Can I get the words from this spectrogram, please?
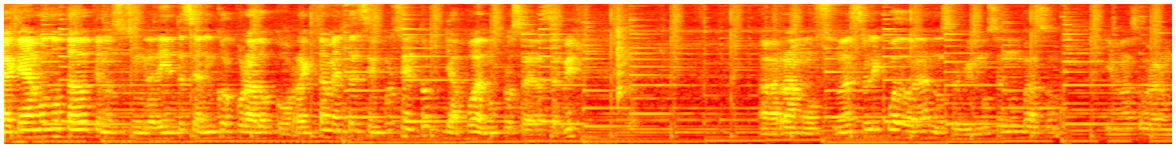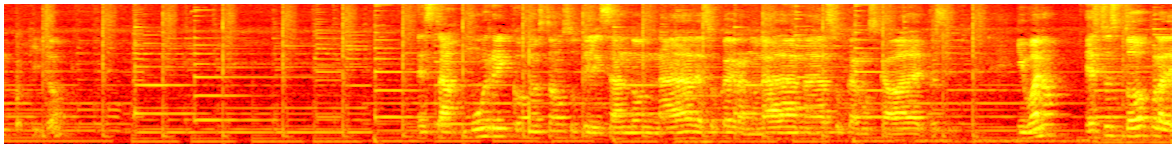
Ya que hemos notado que nuestros ingredientes se han incorporado correctamente al 100%, ya podemos proceder a servir. Agarramos nuestra licuadora, nos servimos en un vaso y vamos a sobrar un poquito. Está muy rico, no estamos utilizando nada de azúcar granulada, nada de azúcar moscabada, etc. Y bueno, esto es todo por la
